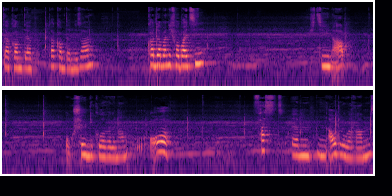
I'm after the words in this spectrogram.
Da kommt der, da kommt der Nissan. Konnte aber nicht vorbeiziehen. Ich ziehe ihn ab. Oh, schön die Kurve genommen. Oh. Fast ähm, ein Auto gerammt.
